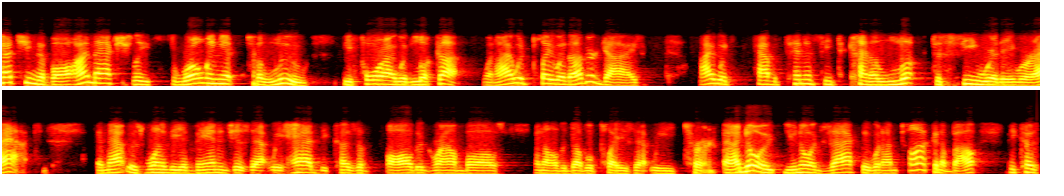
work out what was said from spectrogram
catching the ball. I'm actually throwing it to Lou before I would look up. When I would play with other guys, I would have a tendency to kind of look to see where they were at. And that was one of the advantages that we had because of all the ground balls and all the double plays that we turn. And I know you know exactly what I'm talking about because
